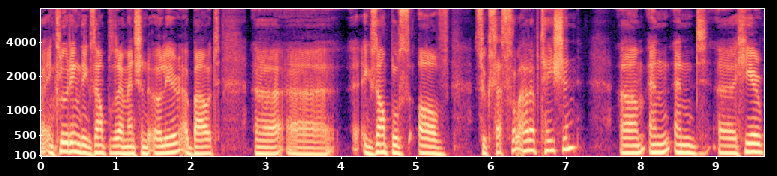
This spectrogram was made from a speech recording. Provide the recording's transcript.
uh, including the example that I mentioned earlier about uh, uh, examples of successful adaptation. Um, and and uh, here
